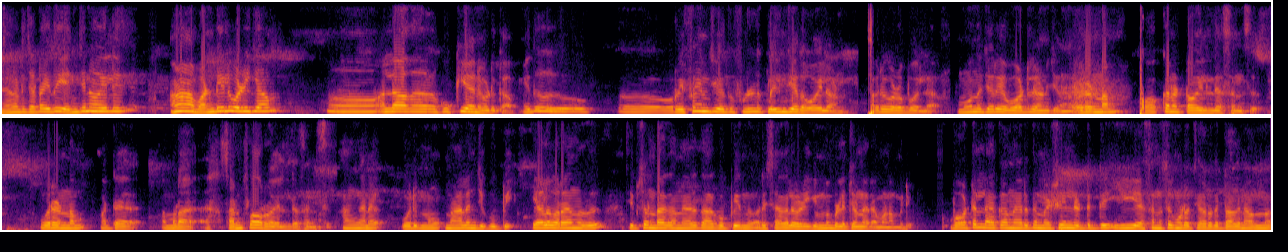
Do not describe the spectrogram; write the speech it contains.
ഞങ്ങളുടെ ചേട്ടാ ഇത് എഞ്ചിൻ ഓയിൽ ആ വണ്ടിയിൽ ഒഴിക്കാം അല്ലാതെ കുക്ക് ചെയ്യാനും എടുക്കാം. ഇത് റിഫൈൻ ചെയ്ത് ഫുള്ള് ക്ലീൻ ചെയ്ത ഓയിലാണ് ഒരു കുഴപ്പമില്ല. മൂന്ന് ചെറിയ ബോട്ടിലാണ് ചെയ്യുന്നത്. ഒരെണ്ണം കോക്കനട്ട് ഓയിലിന്റെ എസൻസ് ഒരെണ്ണം മറ്റേ നമ്മുടെ സൺഫ്ലവർ ഓയിലിന്റെ എസൻസ് അങ്ങനെ ഒരു നാലഞ്ച് കുപ്പി. ഇയാൾ പറയുന്നത് ചിപ്സ് ഉണ്ടാക്കാൻ നേരത്ത് ആ കുപ്പിയിൽ നിന്ന് ഒരു ശകലം ഒഴിക്കുമ്പോൾ വെളിച്ചെണ്ണ മണം വരും. ബോട്ടിലാക്കാൻ നേരത്ത് മെഷീനിലിട്ടിട്ട് ഈ എസൻസും കൂടെ ചേർത്തിട്ട് അതിനെ ഒന്ന്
